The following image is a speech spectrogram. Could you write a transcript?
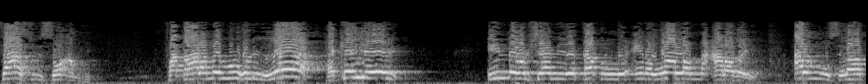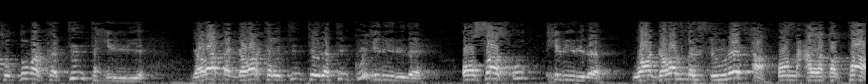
Saasuu isoo amri. Fa qaala nabigu wuxuu ihi laa ha ka yeeli. Inahu shaaniye qad lucina waa la nacaladay. Almuusilaatu dumarka tinta xidhiiriya gabadha gabar kale tinteeda tin ku xidhiirida oo saas u xidhiirida waa gabarh malcuunad ah oo nacalla qabtaa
